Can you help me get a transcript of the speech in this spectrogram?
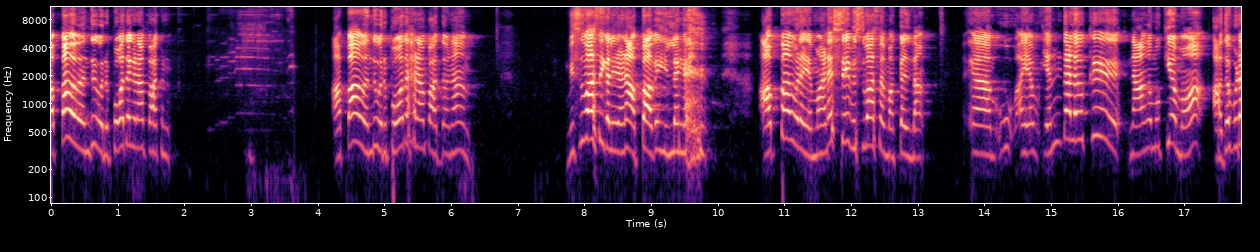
அப்பாவை வந்து ஒரு போதகனா பார்க்கணும். அப்பாவை வந்து ஒரு போதகனா பார்த்தோம்னா விசுவாசிகள் இல்லைன்னா அப்பாவே இல்லைங்க. அப்பாவுடைய மனசே விசுவாச மக்கள் தான் எந்த அளவுக்கு நாங்க முக்கியமோ அதை விட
